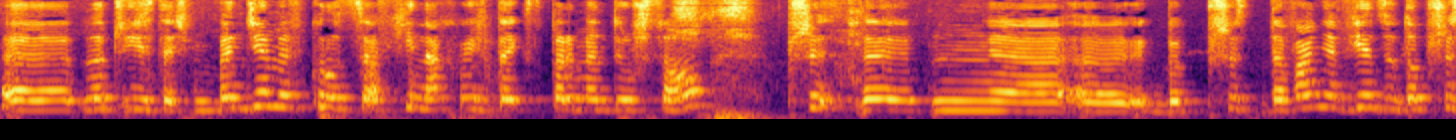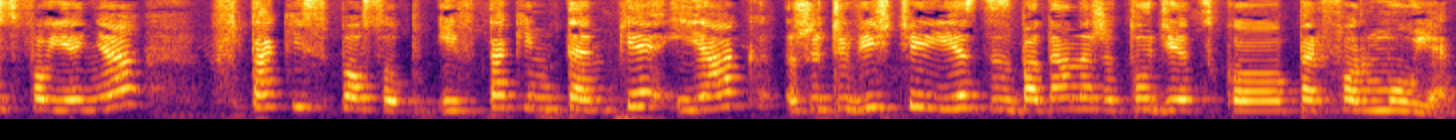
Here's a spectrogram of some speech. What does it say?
e, znaczy jesteśmy, będziemy wkrótce, a w Chinach te eksperymenty już są, przy, e, mm, e, jakby dawania wiedzy do przyswojenia w taki sposób i w takim tempie, jak rzeczywiście jest zbadane, że to dziecko performuje.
